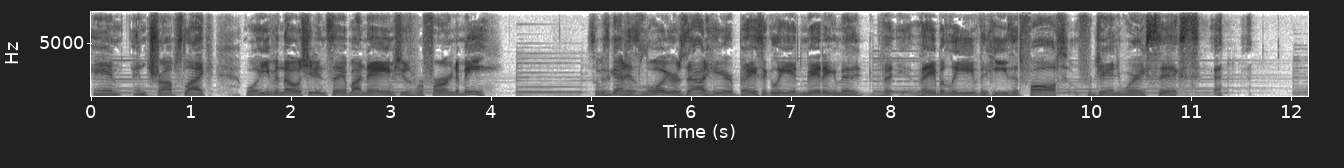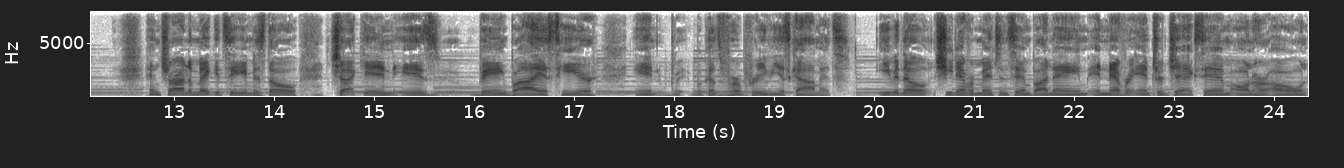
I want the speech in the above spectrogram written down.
And and Trump's like, well, even though she didn't say my name, she was referring to me. So he's got his lawyers out here basically admitting that they believe that he's at fault for January 6th. and trying to make it seem as though Chutkan is being biased here in because of her previous comments. Even though she never mentions him by name and never interjects him on her own,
